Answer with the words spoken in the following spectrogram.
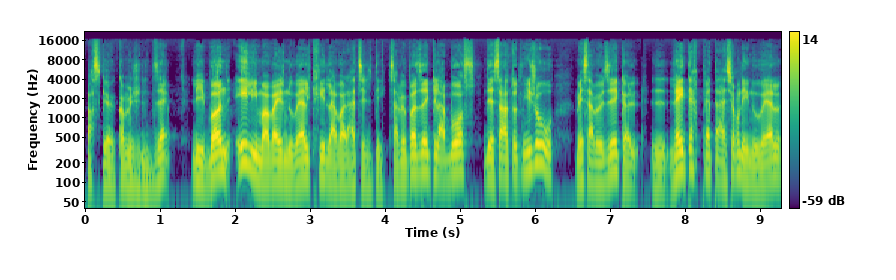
parce que, comme je le disais, les bonnes et les mauvaises nouvelles créent de la volatilité. Ça ne veut pas dire que la bourse descend tous les jours, mais ça veut dire que l'interprétation des nouvelles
